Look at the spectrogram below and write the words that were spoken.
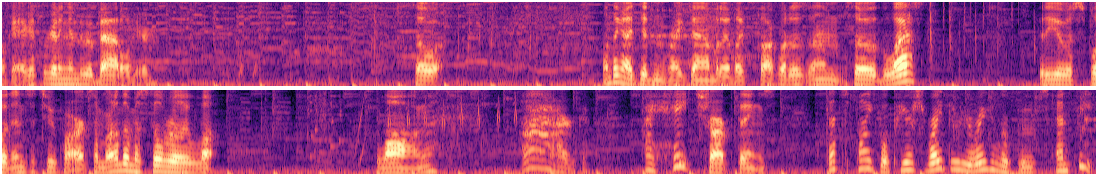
Okay, I guess we're getting into a battle here. So, one thing I didn't write down, but I'd like to talk about is, um, so the last video was split into two parts, and one of them is still really lo long. Arg! I hate sharp things. That spike will pierce right through your regular boots and feet.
